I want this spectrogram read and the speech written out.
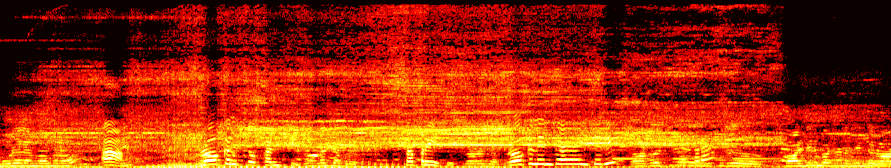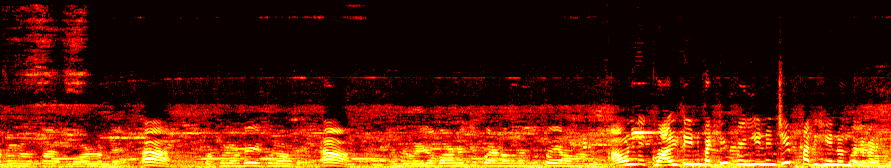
మూడు వేల ఎనిమిది వందలు. ఆ, రోకలితో కలిపి. Separate separate. రోకలి ఎంత అవుతుంది? క్వాలిటీని బట్టి ఉంటుంది దీంట్లో మోడల్ ఉంటాయి. తక్కువలో ఉంటాయి ఎక్కువలో ఉంటాయి. అంటే వెయ్యి రూపాయలు ఉండొచ్చు పన్నెండు వందలు పదిహేను వందలు అవునులే క్వాలిటీని బట్టి వెయ్యి నుంచి పదిహేను వందల వరకు.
